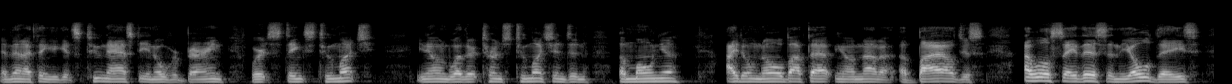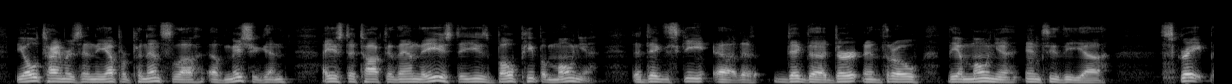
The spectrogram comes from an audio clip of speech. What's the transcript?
And then I think it gets too nasty and overbearing where it stinks too much, you know, and whether it turns too much into ammonia. I don't know about that. You know, I'm not a, a biologist. I will say this in the old days, the old timers in the upper peninsula of Michigan, I used to talk to them. They used to use Bo Peep ammonia to dig the ski, uh, to dig the dirt and throw the ammonia into the uh, scrape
